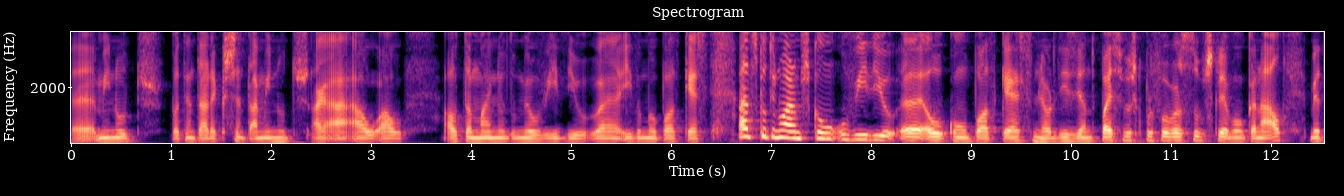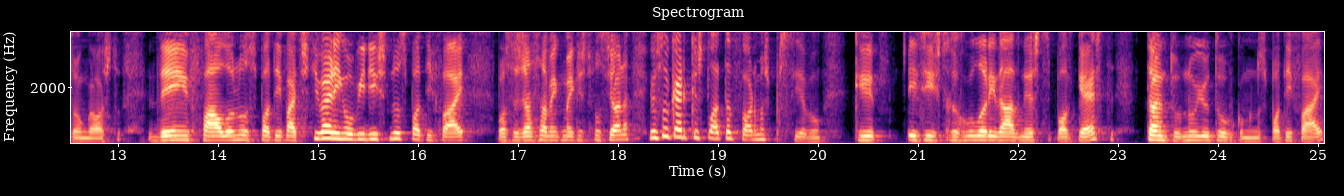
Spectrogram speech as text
uh, minutos, para tentar acrescentar minutos ao, ao ao tamanho do meu vídeo uh, e do meu podcast. Antes de continuarmos com o vídeo uh, ou com o podcast, melhor dizendo, peço-vos que por favor subscrevam o canal, metam um gosto, deem follow no Spotify. Se estiverem a ouvir isto no Spotify, vocês já sabem como é que isto funciona. Eu só quero que as plataformas percebam que existe regularidade neste podcast, tanto no YouTube como no Spotify.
